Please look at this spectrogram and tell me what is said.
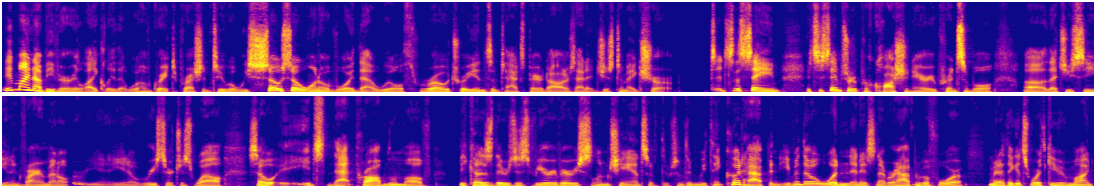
it might not be very likely that we'll have Great Depression too, but we so so want to avoid that. We'll throw trillions of taxpayer dollars at it just to make sure. It's, the same. It's the same sort of precautionary principle uh, that you see in environmental, you know, research as well. So it's that problem of because there's this very, very slim chance of something we think could happen, even though it wouldn't and it's never happened before. I mean, I think it's worth keeping in mind.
